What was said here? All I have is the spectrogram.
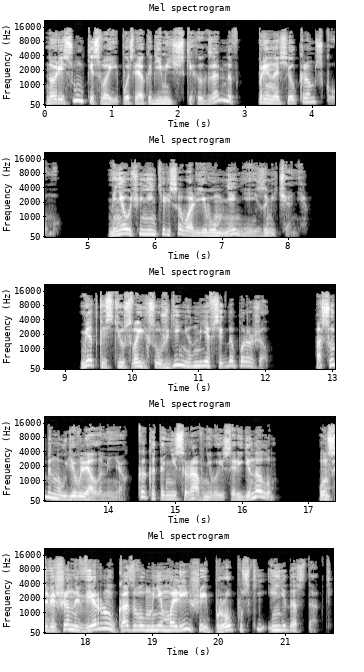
но рисунки свои после академических экзаменов приносил Крамскому. Меня очень интересовали его мнения и замечания. Меткостью своих суждений он меня всегда поражал. Особенно удивляло меня, как это, не сравнивая с оригиналом, он совершенно верно указывал мне малейшие пропуски и недостатки.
